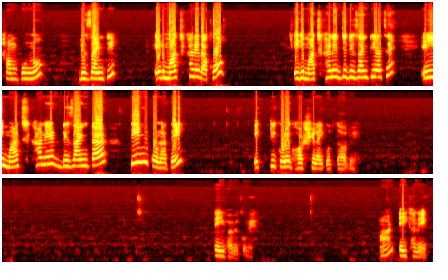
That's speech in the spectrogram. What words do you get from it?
সম্পূর্ণ ডিজাইনটি। এর মাঝখানে দেখো, এই যে মাঝখানের যে ডিজাইনটি আছে, এই মাঝখানের ডিজাইনটার তিন কোণাতেই একটি করে ঘর সেলাই করতে হবে। এইভাবে করে। আর এইখানে একটি।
